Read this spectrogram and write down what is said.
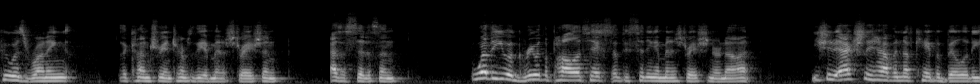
who is running the country in terms of the administration as a citizen, whether you agree with the politics of the sitting administration or not. You should actually have enough capability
